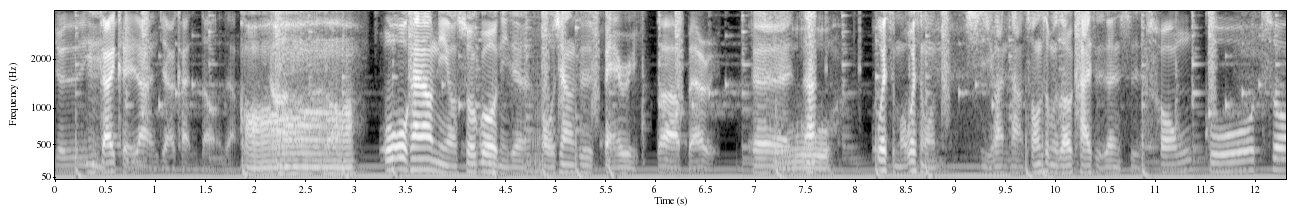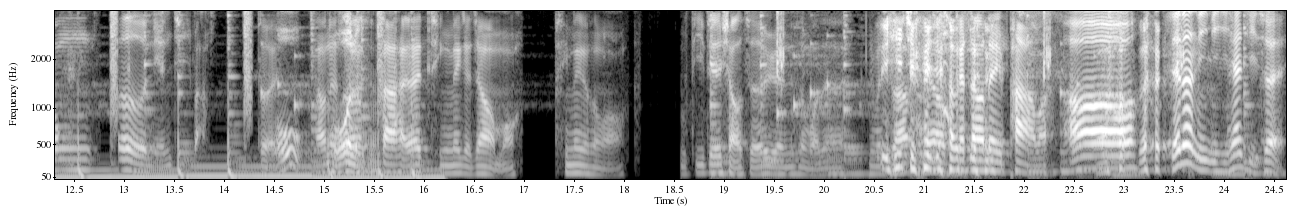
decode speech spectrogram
就是应该可以让人家看到这样。哦，我我看到你有说过你的偶像是 Barry，对啊，Barry，对对对，那哦为什么为什么喜欢他？从什么时候开始认识的？从国中二年级吧，对，哦然后那时候大家还在听那个叫什么，听那个什么。DJ 小泽圆什么的，你们 DJ 小看到那一趴吗？哦。等等，你你现在几岁？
